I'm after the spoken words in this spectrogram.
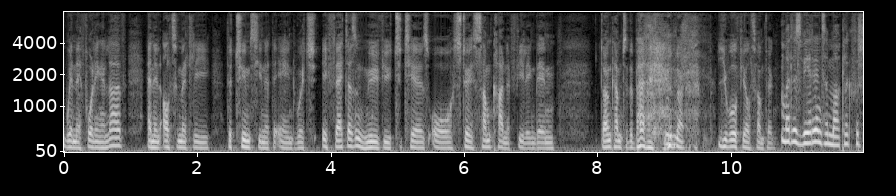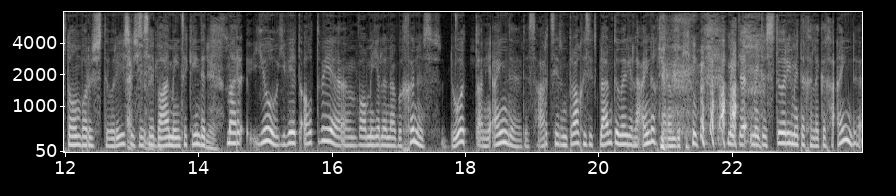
when they're falling in love, and then ultimately the tomb scene at the end, which, if that doesn't move you to tears or stir some kind of feeling, then don't come to the ballet. no, you will feel something. Maar dis weer eens 'n maklik verstaanbare storie, soos Absolutely. jy sê baie mense ken dit. Yes. Maar jo, jy weet al twee um, waarmee julle nou begin is dood aan die einde. Dis hartseer en tragies. Ek bly om te hoor julle eindig daarom bietjie met 'n met 'n storie met 'n gelukkige einde.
